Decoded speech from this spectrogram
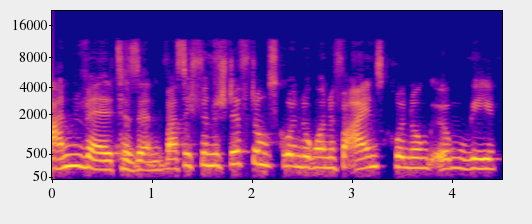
Anwälte sind, was ich für eine Stiftungsgründung und eine Vereinsgründung irgendwie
